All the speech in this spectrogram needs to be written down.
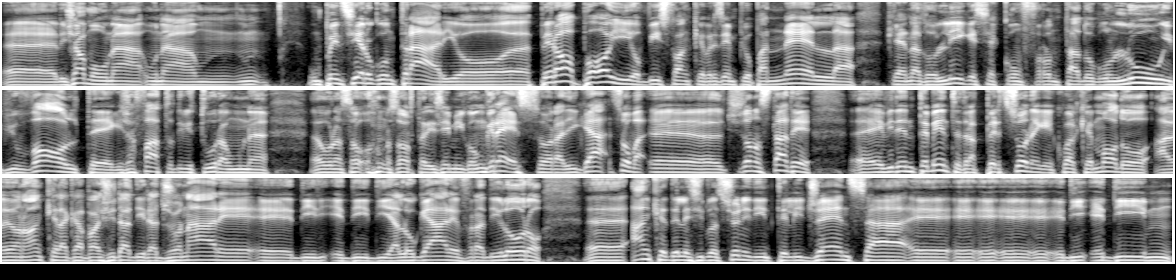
eh, diciamo, una, una- un, un pensiero contrario, eh, però poi ho visto anche per esempio Pannella che è andato lì, che si è confrontato con lui più volte, che ci ha fatto addirittura un- eh, una, una sorta di semicongresso radicale, insomma eh, ci sono state eh, evidentemente tra persone che in qualche modo avevano anche la capacità di ragionare e di, e di dialogare fra di loro eh, anche delle situazioni di intelligenza e, e- di, e di,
